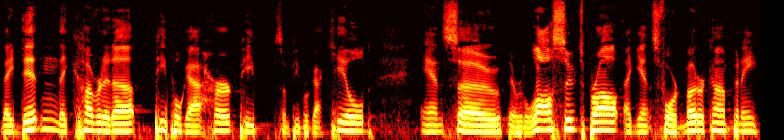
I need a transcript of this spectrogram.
They didn't. They covered it up. People got hurt. Pe- some people got killed. And so there were lawsuits brought against Ford Motor Company,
